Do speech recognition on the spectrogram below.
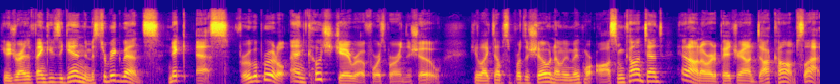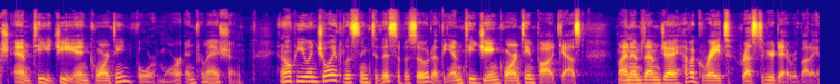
Huge round of thank yous again to Mr. Big Vents, Nick S., Frugal Brutal, and Coach J. For supporting the show. If you'd like to help support the show and help me make more awesome content, head on over to patreon.com slash quarantine for more information. And I hope you enjoyed listening to this episode of the MTG in Quarantine podcast. My name's MJ. Have a great rest of your day, everybody.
